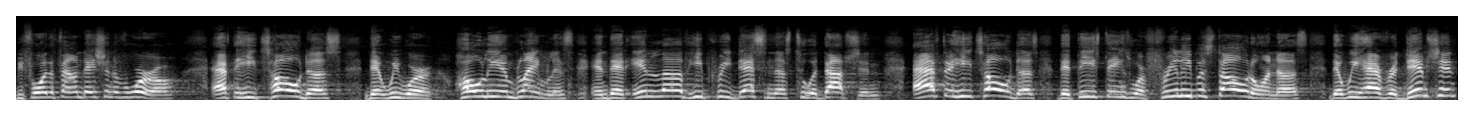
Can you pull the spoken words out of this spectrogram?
before the foundation of the world, after he told us that we were holy and blameless, and that in love he predestined us to adoption, after he told us that these things were freely bestowed on us, that we have redemption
